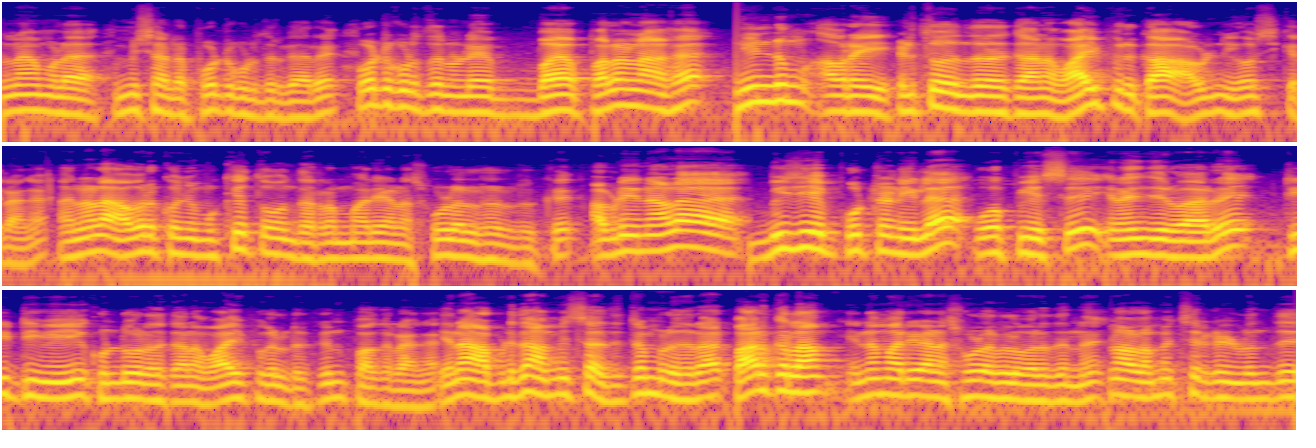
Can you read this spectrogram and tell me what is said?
அண்ணாமலை அமித்ஷாட்ட போட்டு கொடுத்துருக்காரு. போட்டு கொடுத்தனுடைய ப பலனாக மீண்டும் அவரை எடுத்து வந்ததற்கான வாய்ப்பு இருக்கா அப்படின்னு யோசிக்கிறாங்க. அதனால அவருக்கு கொஞ்சம் முக்கியத்துவம் தர்ற மாதிரியான சூழல்கள் இருக்கு. அப்படினால பிஜேபி கூட்டணியில் ஓபிஎஸ் இணைஞ்சிருவாரு டிடிவியை கொண்டு வரதுக்கான வாய்ப்புகள் இருக்குன்னு பார்க்குறாங்க. ஏன்னா அப்படிதான் அமித்ஷா திட்டமிடுகிறார். பார்க்கலாம் என்ன மாதிரியான சூழல்கள் வருதுன்னு. ஆனால் அமைச்சர்கள் வந்து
